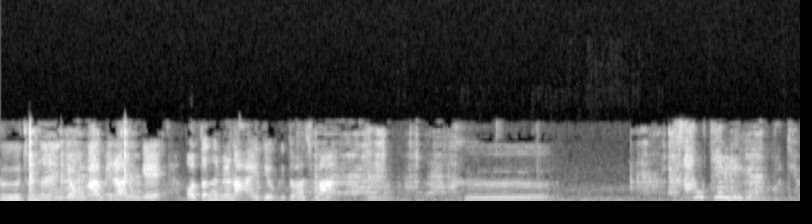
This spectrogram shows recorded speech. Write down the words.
그 저는 영감이라는 게 어떤 의미는 아이디어기도 하지만 그, 그 상태를 얘기하는 것 같아요.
